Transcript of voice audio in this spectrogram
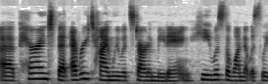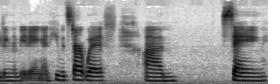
a parent that every time we would start a meeting, he was the one that was leading the meeting. And he would start with um, saying,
